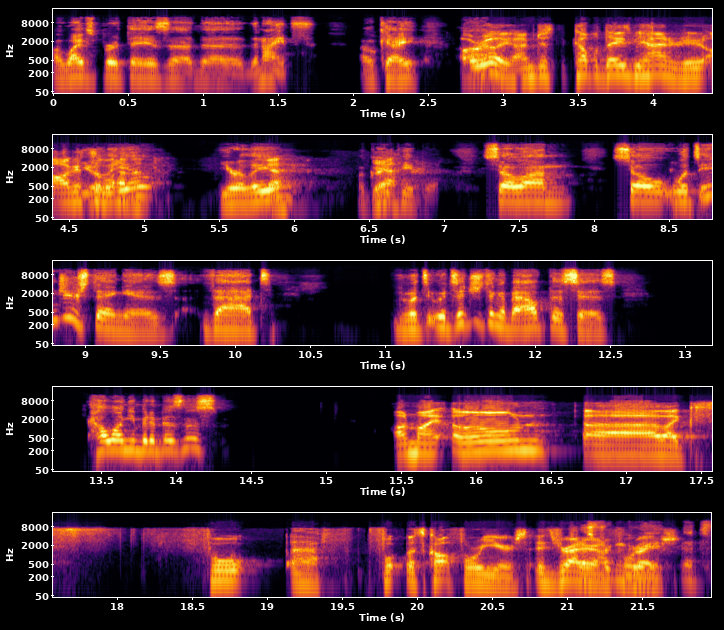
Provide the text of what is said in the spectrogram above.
my wife's birthday is uh, the the ninth Okay. Oh, really? Um, I'm just a couple days behind her, dude. August you're 11th. You're a Leo. Yeah. Oh, great yeah. people. So, um, so what's interesting is that what's what's interesting about this is how long you been in business? On my own, uh, like four. Uh, four, let's call it four years. It's right that's around four great. years. That's,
